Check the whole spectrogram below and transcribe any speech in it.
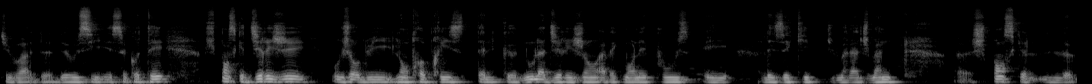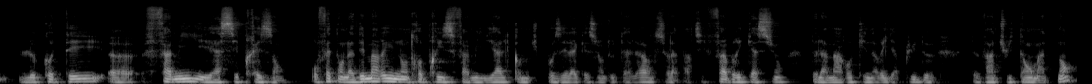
tu vois, de, aussi. Et ce côté, je pense que diriger aujourd'hui l'entreprise telle que nous la dirigeons avec mon épouse et les équipes du management, euh, je pense que le, côté euh, famille est assez présent. Au fait, on a démarré une entreprise familiale, comme tu posais la question tout à l'heure, sur la partie fabrication de la maroquinerie il y a plus de, de 28 ans maintenant.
